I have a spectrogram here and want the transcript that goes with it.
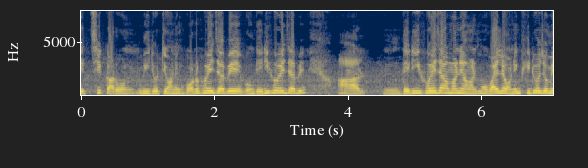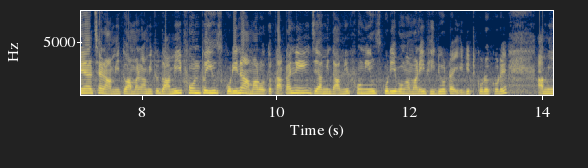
দিচ্ছি, কারণ ভিডিওটি অনেক বড় হয়ে যাবে এবং দেরি হয়ে যাবে। আর দেরি হয়ে যাওয়া মানে আমার মোবাইলে অনেক ভিডিও জমে আছে আর আমি তো আমার আমি তো দামি ফোন তো ইউজ করি না আমার অত টাকা নেই যে আমি দামি ফোন ইউজ করি এবং আমার এই ভিডিওটা এডিট করে করে আমি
